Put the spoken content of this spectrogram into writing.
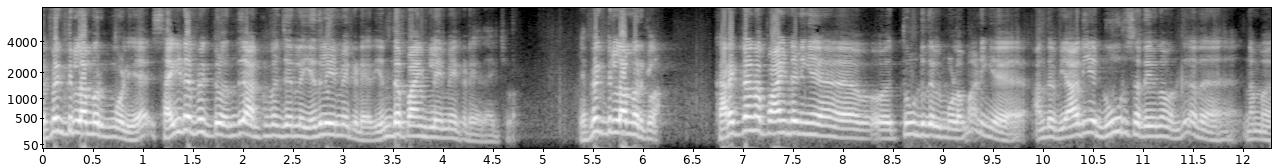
எஃபெக்ட் இல்லாமல் இருக்கும் போலியே சைடு எஃபெக்ட் வந்து அக்குப்பஞ்சரில் எதுலேயுமே கிடையாது. எந்த பாயிண்ட்லேயுமே கிடையாது ஆக்சுவலாக எஃபெக்ட் இல்லாமல் இருக்கலாம். கரெக்டான பாயிண்ட்டை நீங்கள் தூண்டுதல் மூலமாக நீங்கள் அந்த வியாதியை நூறு சதவீதம் வந்து அதை நம்ம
